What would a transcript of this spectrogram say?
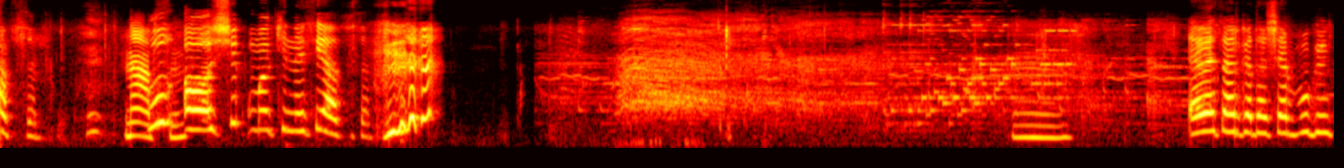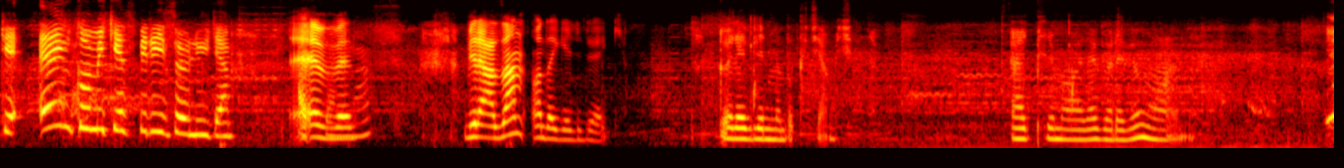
yapsın? Ne yapsın? Bul aşık makinesi yapsın. Evet arkadaşlar bugünkü en komik espriyi söyleyeceğim. Evet. Birazdan o da gelecek. Görevlerime bakacağım şimdi. El Primo ile görevim var mı?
